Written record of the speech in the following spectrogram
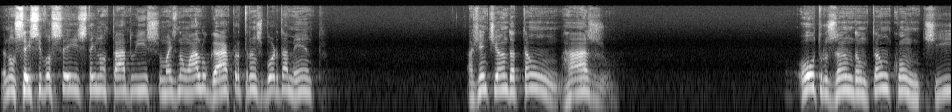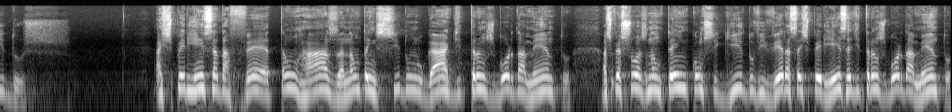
Eu não sei se vocês têm notado isso, mas não há lugar para transbordamento. A gente anda tão raso, outros andam tão contidos. A experiência da fé é tão rasa, não tem sido um lugar de transbordamento. As pessoas não têm conseguido viver essa experiência de transbordamento,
